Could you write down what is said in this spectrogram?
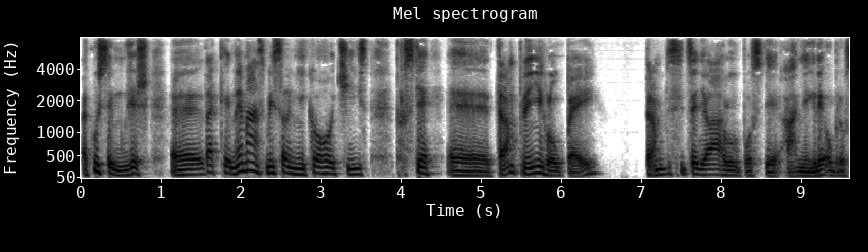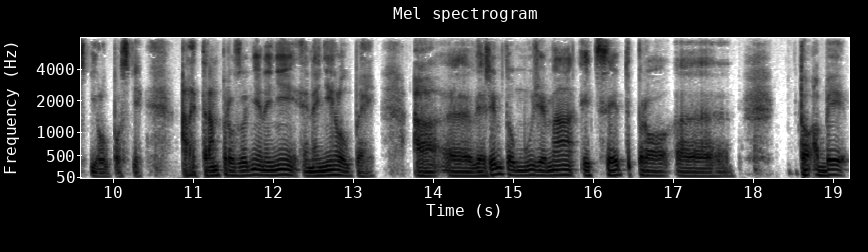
tak už si můžeš, eh, tak nemá smysl nikoho číst. Prostě eh, Trump není hloupej, Trump sice dělá hlouposti a někdy obrovské hlouposti, ale Trump rozhodně není, není hloupej. A e, věřím tomu, že má i cit pro e, to, aby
